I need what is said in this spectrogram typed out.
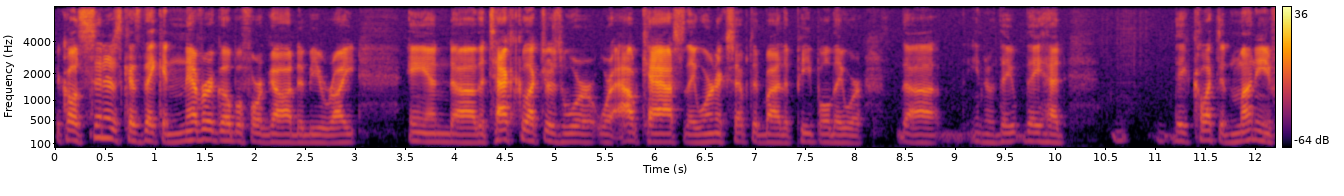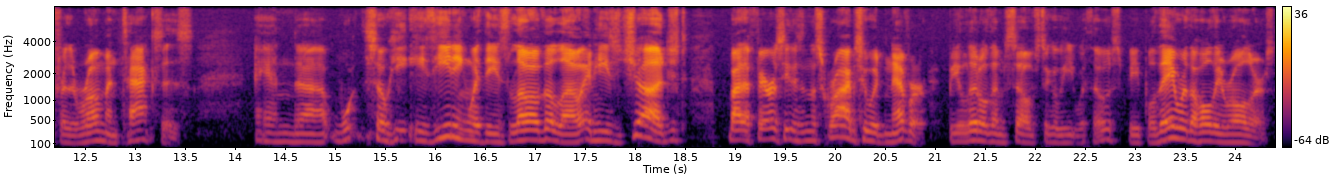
They're called sinners because they can never go before God to be right. And uh, the tax collectors were, were outcasts. They weren't accepted by the people. They were, uh, you know, they, they had, they collected money for the Roman taxes. And uh, so he, he's eating with these low of the low, and he's judged by the Pharisees and the scribes who would never belittle themselves to go eat with those people. They were the holy rollers.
